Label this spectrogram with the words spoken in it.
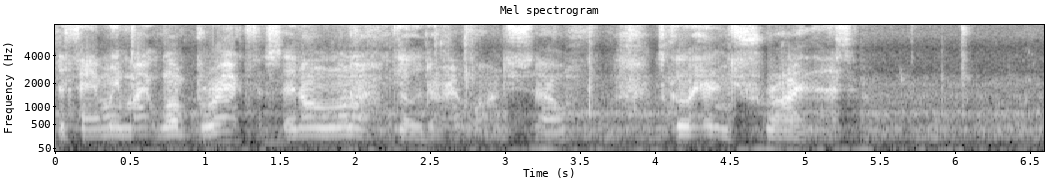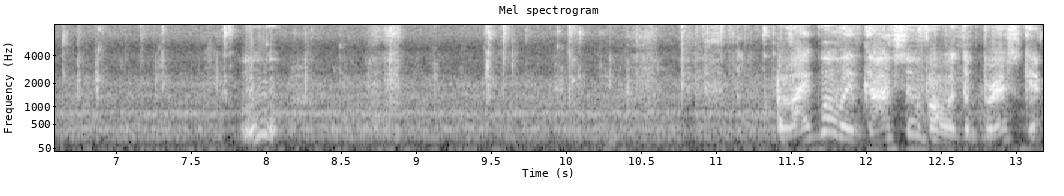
the family might want breakfast. They don't want to go during lunch. So let's go ahead and try this. Ooh. I like what we've got so far with the brisket.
